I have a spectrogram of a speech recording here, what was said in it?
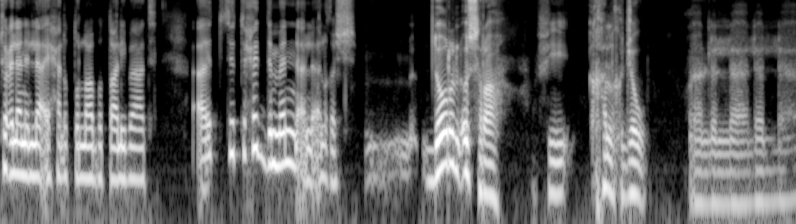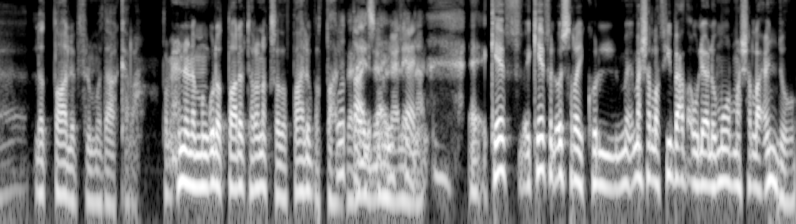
تعلن اللائحة للطلاب والطالبات. آه، تحد من ال- الغش. دور الأسرة في خلق جو لل... لل... للطالب في المذاكرة. طبعا إحنا لما نقول الطالب ترى نقصد الطالب والطالب يزعلون أي علينا. فعلا آه، كيف كيف الأسرة يكون ما شاء الله في بعض أولياء الأمور ما شاء الله عنده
